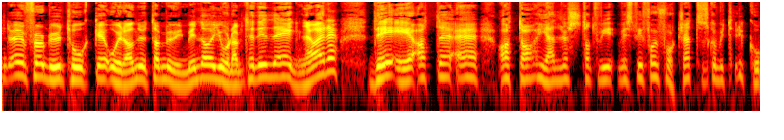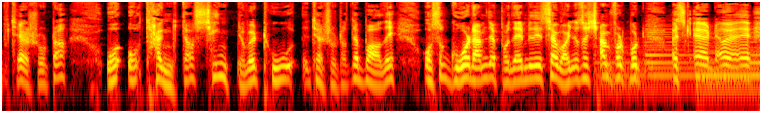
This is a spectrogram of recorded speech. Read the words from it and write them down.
eh, før du tok eh, ordene ut av munnen min og gjorde dem til dine egne, Are, det er at, eh, at da har jeg lyst til at vi, hvis vi får fortsette, så skal vi trykke opp T-skjorta. Og, og tenk deg å sende over to T-skjorter til Bali, og så går de nedpå der med de sauene, og så kommer folk bort "Ex- eh, eh,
